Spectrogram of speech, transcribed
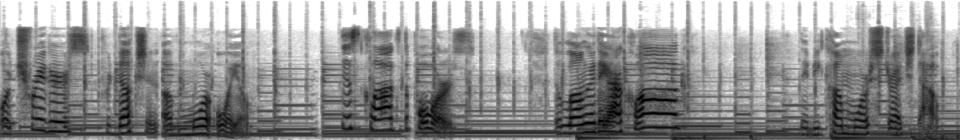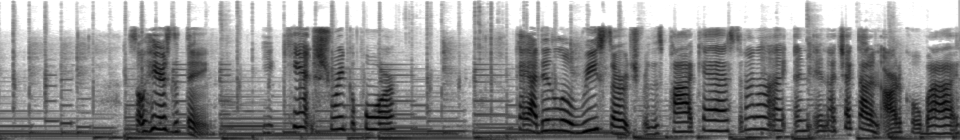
or triggers production of more oil this clogs the pores the longer they are clogged they become more stretched out. So here's the thing you can't shrink a pore. Okay, I did a little research for this podcast and I and, and I checked out an article by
